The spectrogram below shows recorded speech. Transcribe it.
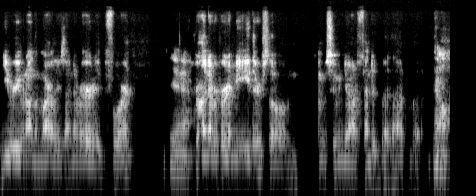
you were even on the Marlies. I never heard it before. Yeah. Probably never heard of me either. So I'm assuming you're not offended by that. But no,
